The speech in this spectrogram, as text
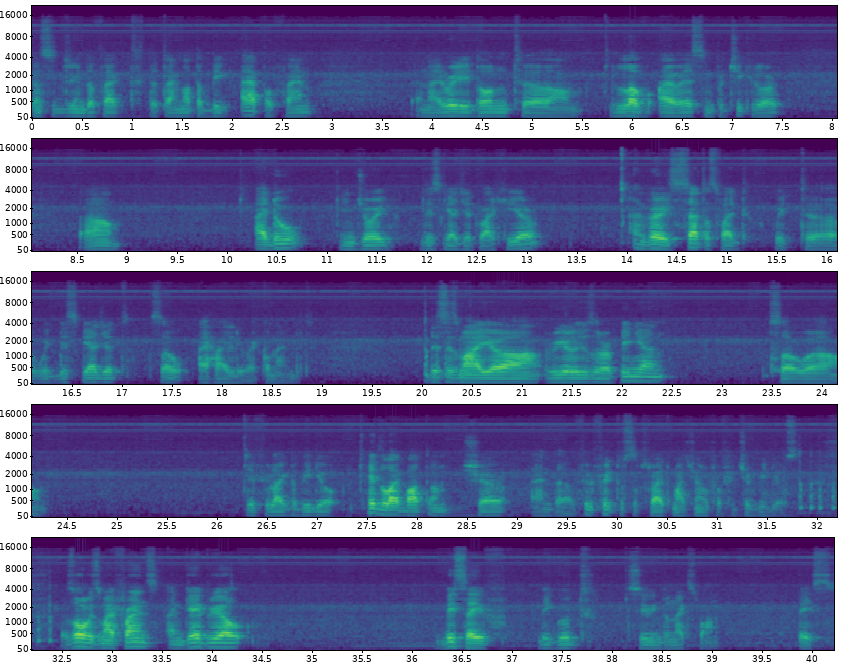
considering the fact that I'm not a big Apple fan, and I really don't um, love iOS in particular, um, I do enjoy this gadget right here. I'm very satisfied with uh, with this gadget, so I highly recommend it this is my uh, real user opinion so uh, if you like the video hit the like button share and uh, feel free to subscribe to my channel for future videos. As always my friends I'm Gabriel. Be safe be good. See you in the next one. Peace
